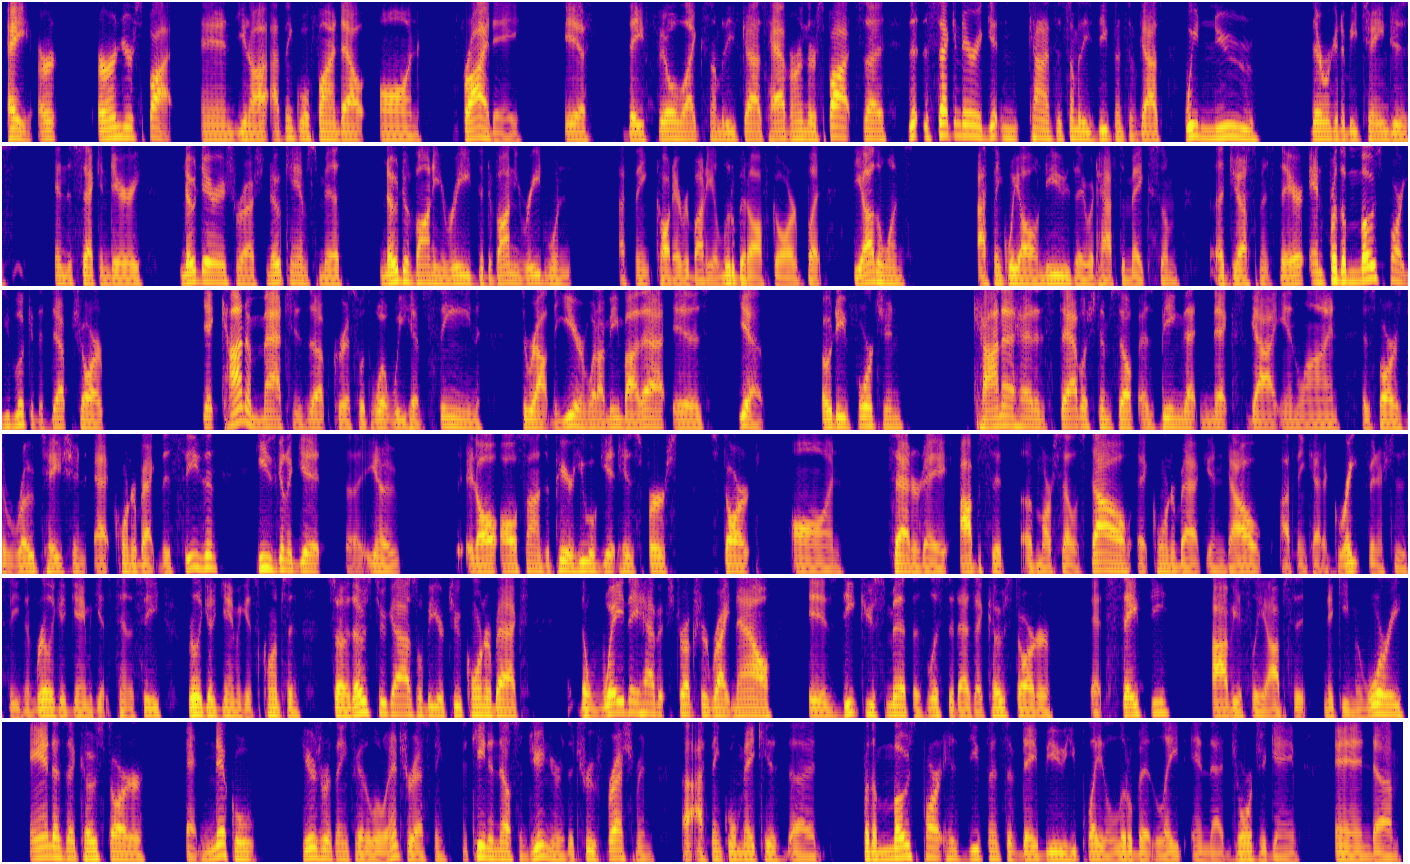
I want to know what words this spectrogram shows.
hey, earn earn your spot, and you know, I, I think we'll find out on Friday if they feel like some of these guys have earned their spots. Uh, the, the secondary getting kind of to some of these defensive guys, we knew there were going to be changes in the secondary. No Darius Rush, no Cam Smith, no Devonni Reed. The Devonni Reed one, I think, caught everybody a little bit off guard, but the other ones, I think we all knew they would have to make some adjustments there. And for the most part, you look at the depth chart, it kind of matches up, Chris, with what we have seen throughout the year. And what I mean by that is, yeah, OD Fortune kind of had established himself as being that next guy in line as far as the rotation at cornerback this season. He's going to get, uh, you know, it all all signs appear he will get his first start on Saturday opposite of Marcellus Dow at cornerback. And Dow, I think, had a great finish to the season. Really good game against Tennessee. Really good game against Clemson. So those two guys will be your two cornerbacks. The way they have it structured right now is DQ Smith is listed as a co-starter at safety, obviously opposite Nick Emmanwori, and as a co-starter at nickel. Here's where things get a little interesting. Keenan Nelson Jr., the true freshman, uh, I think will make his, uh, for the most part, his defensive debut. He played a little bit late in that Georgia game, and um,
